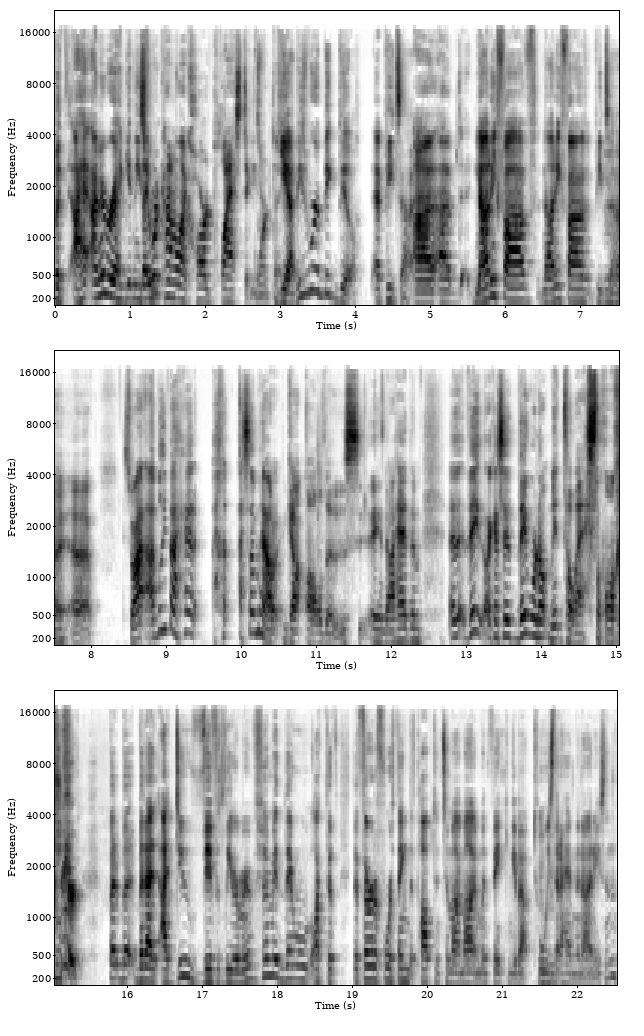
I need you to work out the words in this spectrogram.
But I, I remember getting these. They from- were kind of like hard plastic, weren't they? yeah, these were a big deal at Pizza Hut. I, I, yeah. 95, 95 at Pizza Hut. Uh, so I, I believe I had, I somehow got all those, and I had them. Uh, they, like I said, they were not meant to last long. Sure. But but but I, I do vividly remember. For me, they were like the, the third or fourth thing that popped into my mind when thinking about toys Mm-hmm. that I had in the nineties, and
